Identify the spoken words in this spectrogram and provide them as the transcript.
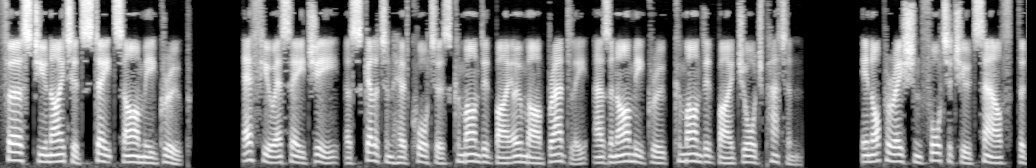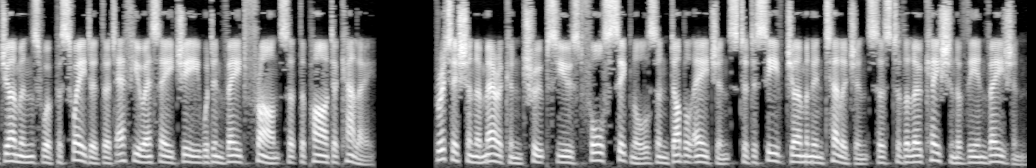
1st United States Army Group, FUSAG, a skeleton headquarters commanded by Omar Bradley, as an army group commanded by George Patton. In Operation Fortitude South, the Germans were persuaded that FUSAG would invade France at the Pas de Calais. British and American troops used false signals and double agents to deceive German intelligence as to the location of the invasion.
